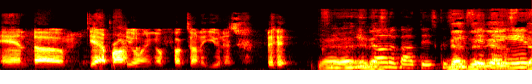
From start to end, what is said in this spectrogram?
and um, yeah, probably owning a fuck ton of units. Yeah, See, he that's- thought about this because That- he said that- they that's,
